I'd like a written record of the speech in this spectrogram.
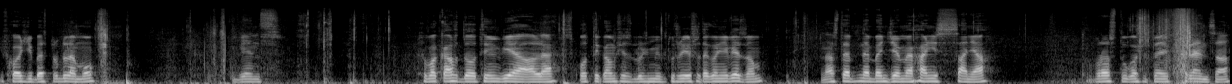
I wchodzi bez problemu. Więc Chyba każdy o tym wie, ale spotykam się z ludźmi, którzy jeszcze tego nie wiedzą. Następne będzie mechanizm ssania. Po prostu go się tutaj wkręca.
